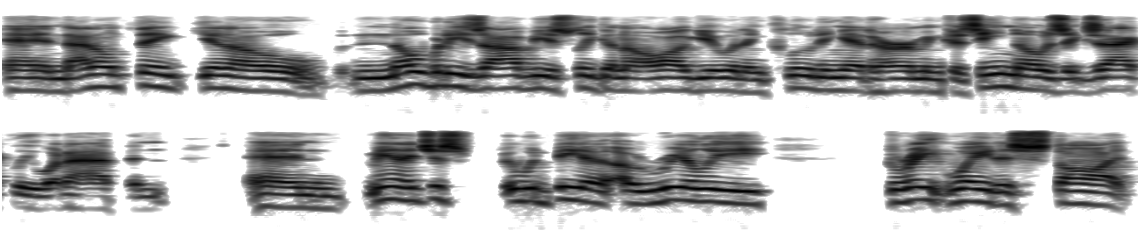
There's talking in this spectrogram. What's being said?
And I don't think, you know, nobody's obviously going to argue it, including Ed Herman, because he knows exactly what happened. And man, it just, it would be a, a really great way to start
